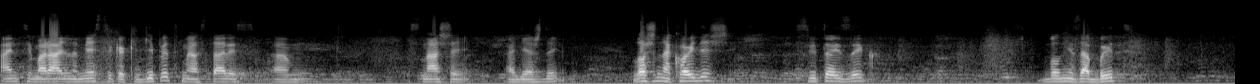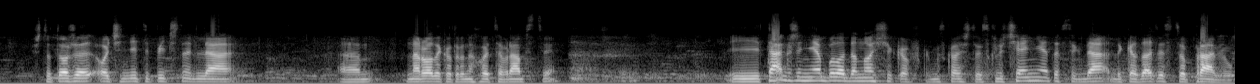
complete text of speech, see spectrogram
антиморальном месте, как Египет, мы остались эм, с нашей одеждой. Лошадь койдиш, святой язык, был не забыт, что тоже очень нетипично для эм, народа, который находится в рабстве. И также не было доносчиков, как мы сказали, что исключение это всегда доказательство правил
